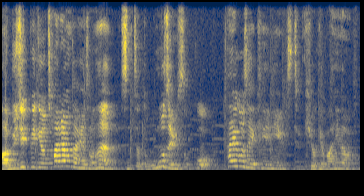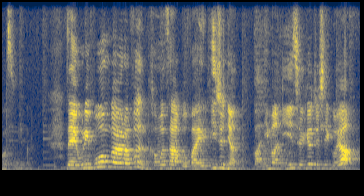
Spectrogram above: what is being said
아 뮤직비디오 촬영장에서는 진짜 너무 재밌었고 타이거 JK님 진짜 기억에 많이 남을 것 같습니다. 네 우리 모험가 여러분 검은사막 모바일 2주년 많이 많이 즐겨주시고요.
